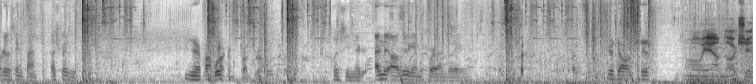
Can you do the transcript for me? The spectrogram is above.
at the same time. That's crazy. Yeah, but I'm fucking Pussy nigger. And uh, leave the game before I end the You're dog shit. Oh yeah, I'm dog shit.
